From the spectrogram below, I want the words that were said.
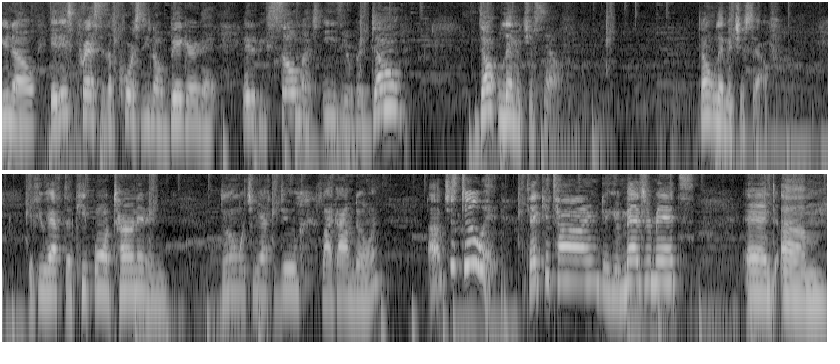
You know, it is presses, of course, you know, bigger that it'll be so much easier, but don't, don't limit yourself. Don't limit yourself. If you have to keep on turning and doing what you have to do, like I'm doing, um, just do it. Take your time, do your measurements, and um,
